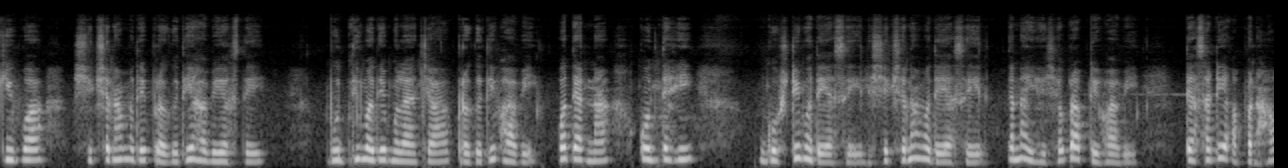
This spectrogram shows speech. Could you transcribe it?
किंवा शिक्षणामध्ये प्रगती हवी असते. बुद्धीमध्ये मुलांच्या प्रगती व्हावी व त्यांना कोणत्याही गोष्टीमध्ये असेल शिक्षणामध्ये असेल त्यांना यशप्राप्ती व्हावी. त्यासाठी आपण हा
